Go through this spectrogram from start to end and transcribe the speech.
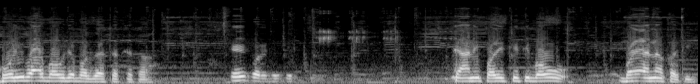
ગોળીબાર બહુ જબરદસ્ત થતા. કેવી પરિસ્થિતિ? ત્યાંની પરિસ્થિતિ બહુ ભયાનક હતી.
